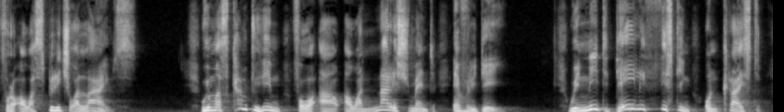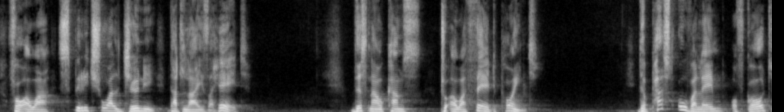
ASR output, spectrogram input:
for our spiritual lives. We must come to him for our, our nourishment every day. We need daily feasting on Christ for our spiritual journey that lies ahead. This now comes to our third point. The Passover Lamb of God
